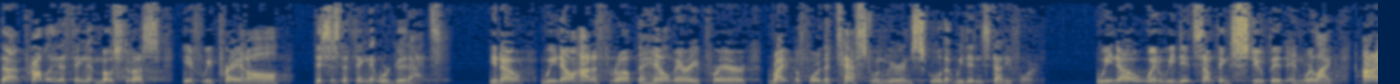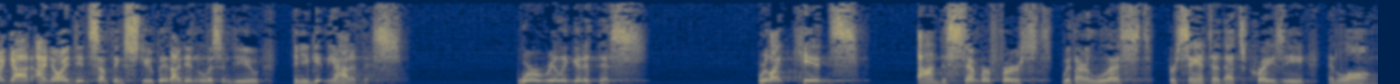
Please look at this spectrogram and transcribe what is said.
the, probably the thing that most of us, if we pray at all, this is the thing that we're good at. You know, we know how to throw up the Hail Mary prayer right before the test when we were in school that we didn't study for. We know when we did something stupid and we're like, all right, God, I know I did something stupid. I didn't listen to you. Can you get me out of this? We're really good at this. We're like kids on December 1st with our list for Santa that's crazy and long.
